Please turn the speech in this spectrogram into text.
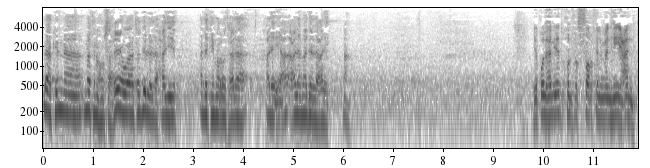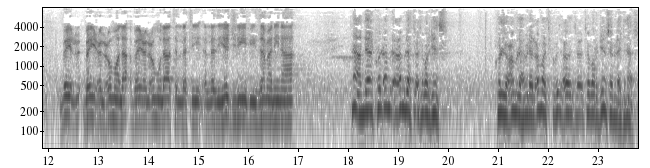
لكن آه، متنه صحيح وتدل الأحاديث التي مرت على عليه على ما دل عليه. نعم. يقول هل يدخل في الصرف المنهي عنه بيع بيع العملاء بيع العملات التي الذي يجري في زمننا؟ نعم لأن كل عملة تعتبر جنس. كل عملة من العمل تعتبر جنسا من الأجناس.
